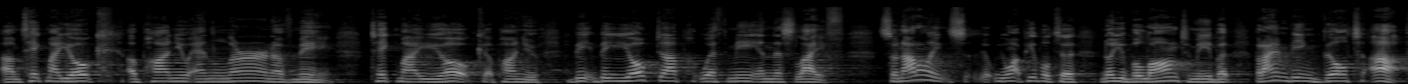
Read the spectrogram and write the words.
um, take my yoke upon you and learn of me. Take my yoke upon you. Be, be yoked up with me in this life. So not only you want people to know you belong to me, but, but I am being built up.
